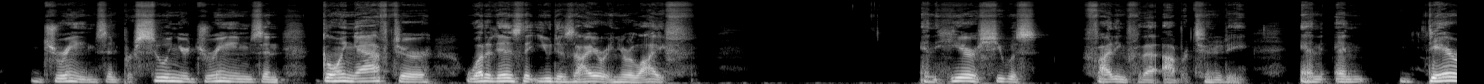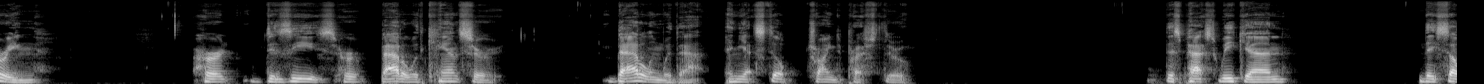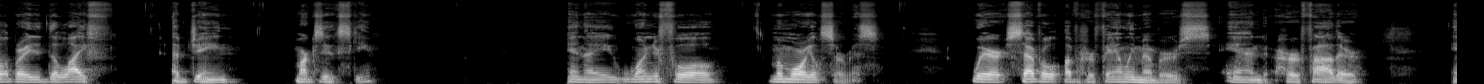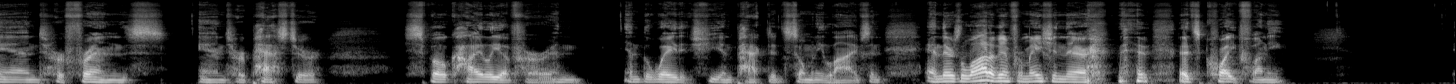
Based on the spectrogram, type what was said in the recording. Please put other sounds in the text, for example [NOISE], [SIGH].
dreams and pursuing your dreams and going after what it is that you desire in your life. And here she was fighting for that opportunity and, and daring her disease, her battle with cancer, battling with that, and yet still trying to press through. This past weekend, they celebrated the life of Jane Marczewski in a wonderful memorial service where several of her family members and her father and her friends and her pastor spoke highly of her and and the way that she impacted so many lives. And and there's a lot of information there [LAUGHS] that's quite funny.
